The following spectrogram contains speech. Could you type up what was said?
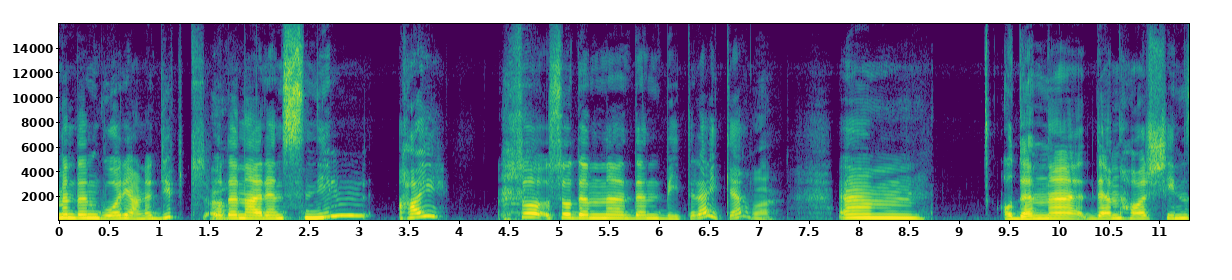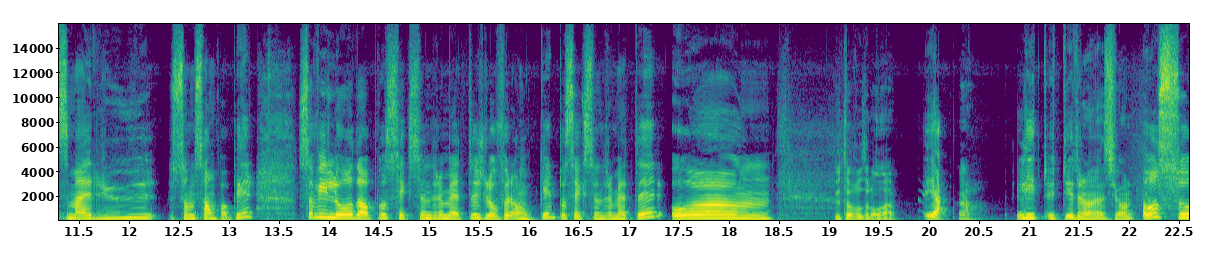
men den går gjerne dypt. Ja. Og den er en snill hai. Så, så den, den biter deg ikke. Nei. Ehm, og den, eh, den har skinn som er ru som sandpapir. Så vi lå da på 600 meter, lå for anker på 600 meter, og Utafor Trondheim. ja, Ja. litt ute i Trondheimsfjorden. Og så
